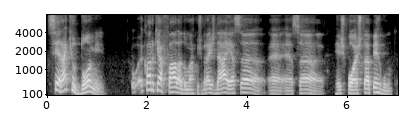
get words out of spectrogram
será que o Dome. É claro que a fala do Marcos Braz dá essa, é, essa resposta à pergunta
